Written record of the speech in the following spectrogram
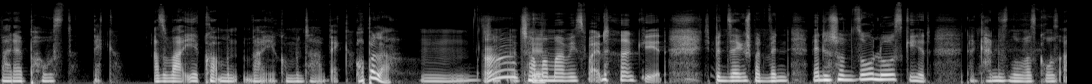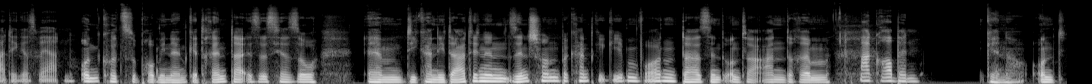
war der Post weg. Also war ihr, Kommen war ihr Kommentar weg. Hoppala. Mm, schau, Ah, Jetzt schauen okay. wir mal, wie es weitergeht. Ich bin sehr gespannt. Wenn, wenn es schon so losgeht, dann kann es nur was Großartiges werden. Und kurz zu prominent getrennt, da ist es ja so, ähm, die Kandidatinnen sind schon bekannt gegeben worden. Da sind unter anderem, Mark Robin. genau, und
